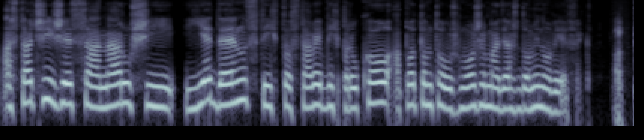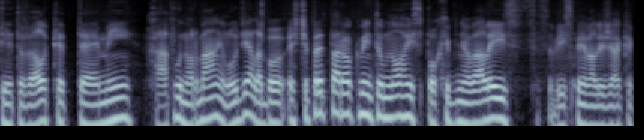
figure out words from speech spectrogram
a stačí, že sa naruší jeden z týchto stavebných prvkov a potom to už môže mať až dominový efekt. A tieto veľké témy chápu normálni ľudia? Lebo ešte pred pár rokmi tu mnohí spochybňovali, vysmievali, že aká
